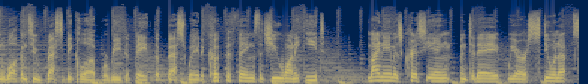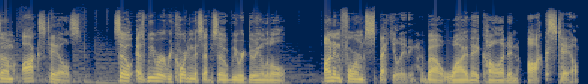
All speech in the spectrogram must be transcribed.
and welcome to Recipe Club, where we debate the best way to cook the things that you want to eat. My name is Chris Ying, and today we are stewing up some oxtails. So, as we were recording this episode, we were doing a little uninformed speculating about why they call it an oxtail.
